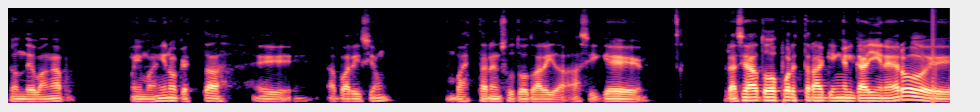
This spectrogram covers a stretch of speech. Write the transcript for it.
donde van a me imagino que esta eh, aparición va a estar en su totalidad. Así que gracias a todos por estar aquí en el gallinero. Eh,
